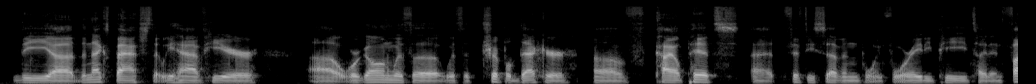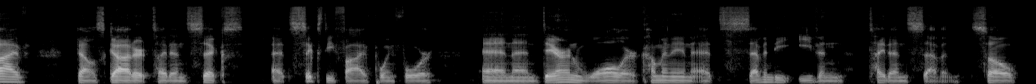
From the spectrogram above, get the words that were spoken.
the uh, the next batch that we have here, uh, we're going with a with a triple decker of Kyle Pitts at 57.4 ADP, tight end five, Dallas Goedert, tight end six at 65.4, and then Darren Waller coming in at 70 even, tight end seven. So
